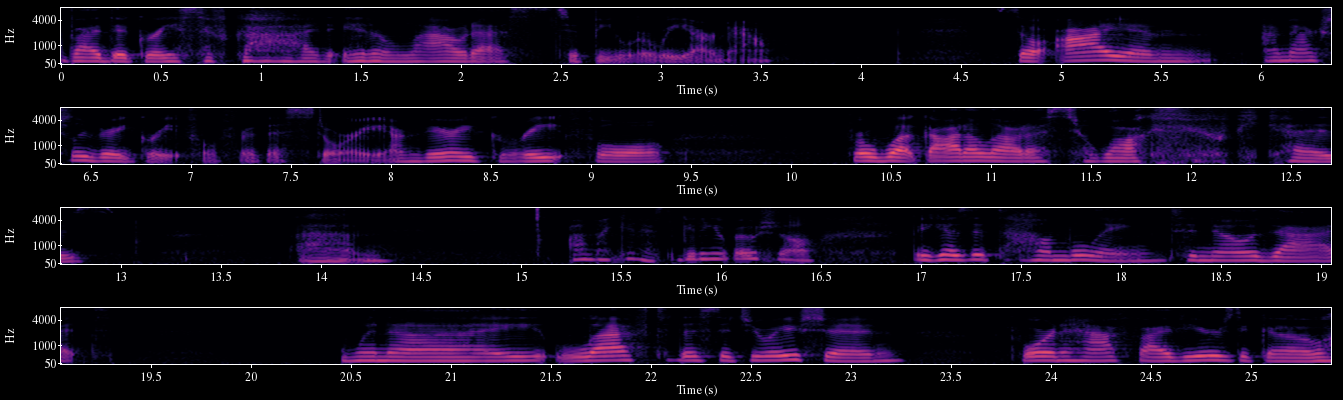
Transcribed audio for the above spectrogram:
by the grace of God, it allowed us to be where we are now. So, I am I'm actually very grateful for this story. I'm very grateful for what God allowed us to walk through because, um, oh my goodness, I'm getting emotional because it's humbling to know that when I left the situation four and a half, five years ago,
